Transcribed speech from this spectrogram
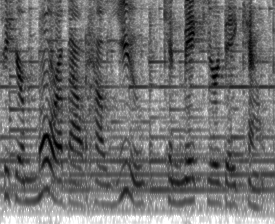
to hear more about how you can make your day count.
